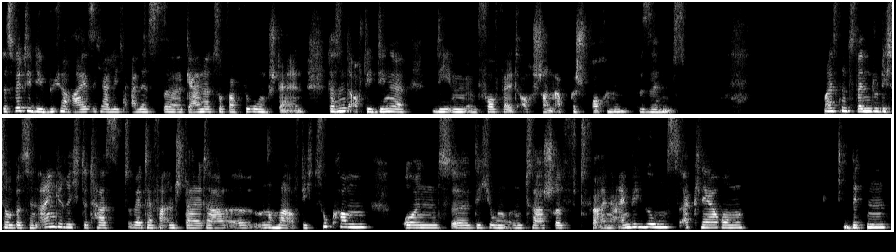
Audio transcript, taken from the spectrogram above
das wird dir die Bücherei sicherlich alles äh, gerne zur Verfügung stellen. Das sind auch die Dinge, die im, im Vorfeld auch schon abgesprochen sind. Meistens, wenn du dich so ein bisschen eingerichtet hast, wird der Veranstalter äh, nochmal auf dich zukommen und äh, dich um Unterschrift für eine Einwilligungserklärung bitten.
